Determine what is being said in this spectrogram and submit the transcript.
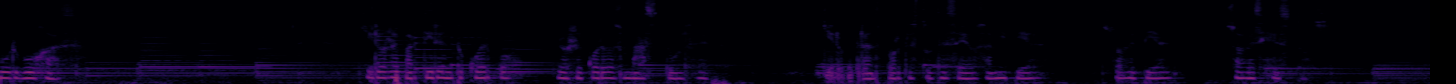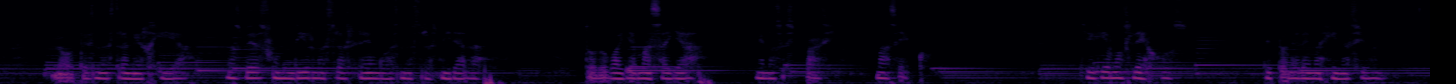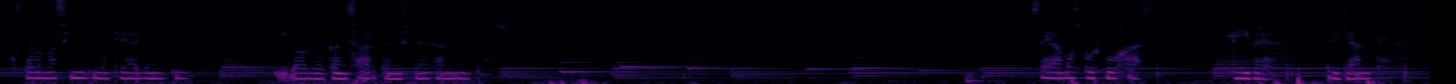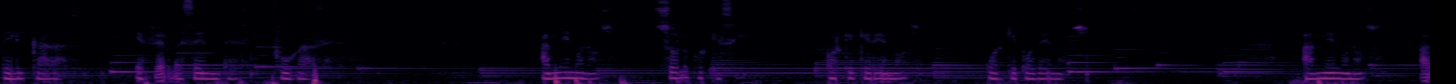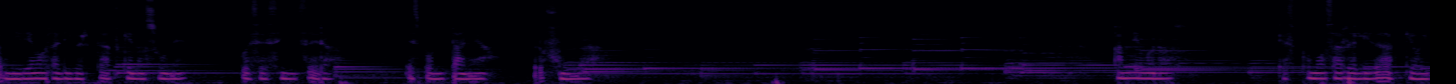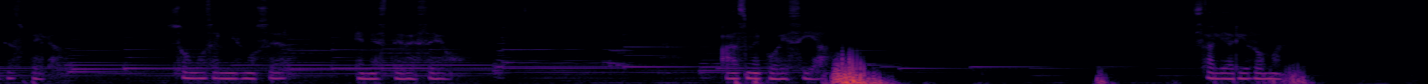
burbujas. Quiero repartir en tu cuerpo los recuerdos más dulces. Quiero que transportes tus deseos a mi piel, suave piel, suaves gestos. Notes nuestra energía, nos veas fundir nuestras lenguas, nuestras miradas. Todo vaya más allá, menos espacio, más eco. Lleguemos lejos, detone la imaginación hasta lo más íntimo que haya en ti y logre alcanzarte mis pensamientos. Seamos burbujas, libres, brillantes, delicadas, efervescentes, fugaces. Amémonos solo porque sí, porque queremos, porque podemos. Amémonos, admiremos la libertad que nos une, pues es sincera, espontánea, profunda. Amémonos, espumosa realidad que hoy desvela. Somos el mismo ser en este deseo. Hazme poesía. Saliari Roman.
